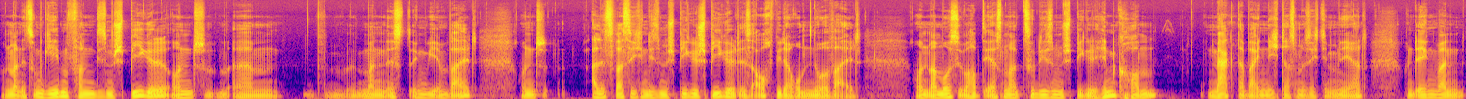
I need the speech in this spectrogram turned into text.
Und man ist umgeben von diesem Spiegel und ähm, man ist irgendwie im Wald und alles, was sich in diesem Spiegel spiegelt, ist auch wiederum nur Wald. Und man muss überhaupt erstmal zu diesem Spiegel hinkommen, merkt dabei nicht, dass man sich dem nähert und irgendwann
